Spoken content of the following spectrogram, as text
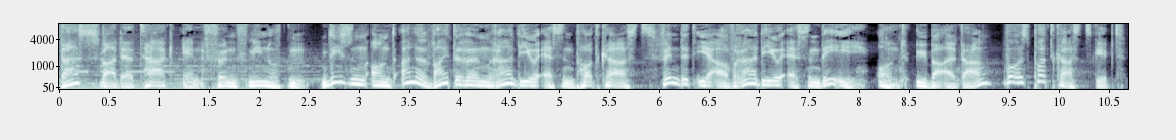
Das war der Tag in fünf Minuten. Diesen und alle weiteren Radio Essen Podcasts findet ihr auf radioessen.de und überall da, wo es Podcasts gibt.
